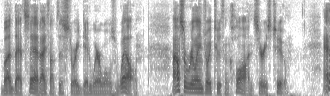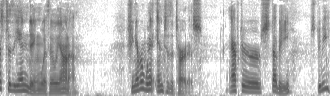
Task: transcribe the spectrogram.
but that said, I thought this story did werewolves well. I also really enjoyed Tooth and Claw in Series 2. As to the ending with Ileana, she never went into the TARDIS. After Stubby, Stubby?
